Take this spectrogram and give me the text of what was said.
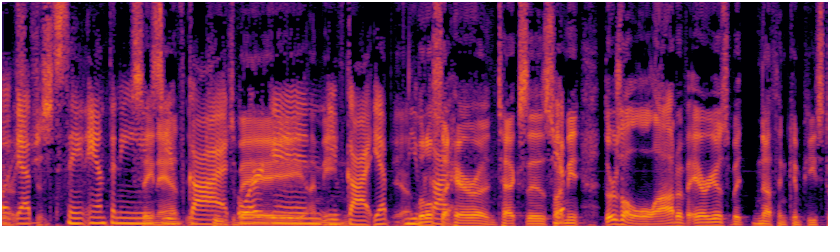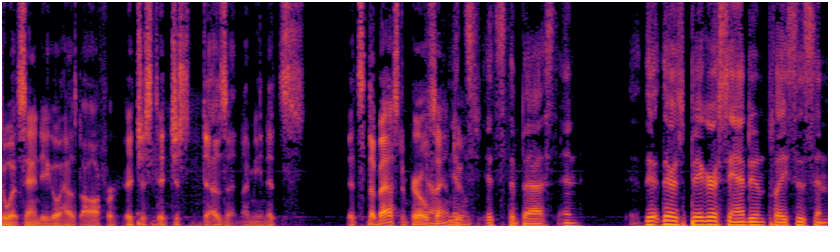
and there's yep. just St. Anthony's, St. you've got Bay, Oregon, I mean, you've got yep, yeah, you've Little got, Sahara in Texas. So I mean, there's a lot of areas, but nothing competes to what San Diego has to offer. It just it just doesn't. I mean, it's it's the best Imperial sand dunes. it's the best, and there, there's bigger sand dune places, and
